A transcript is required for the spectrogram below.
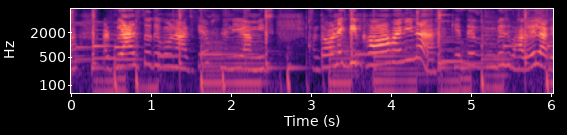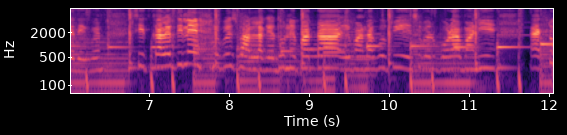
না। আর পেঁয়াজ তো দেবো না আজকে, নিরামিষ। তো অনেক দিন খাওয়া হয়নি না, খেতে বেশ ভালোই লাগে দেখবেন। শীতকালের দিনে বেশ ভালো লাগে, ধনে পাতা, এই বাঁধাকপি এসবের বড়া বানিয়ে একটু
